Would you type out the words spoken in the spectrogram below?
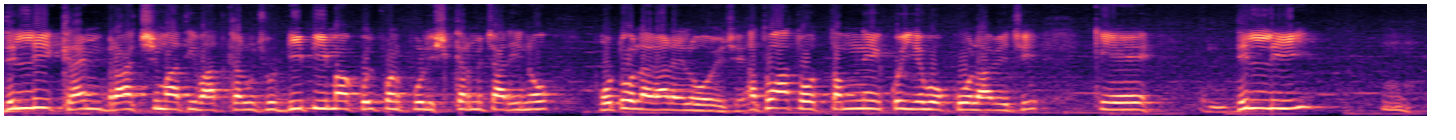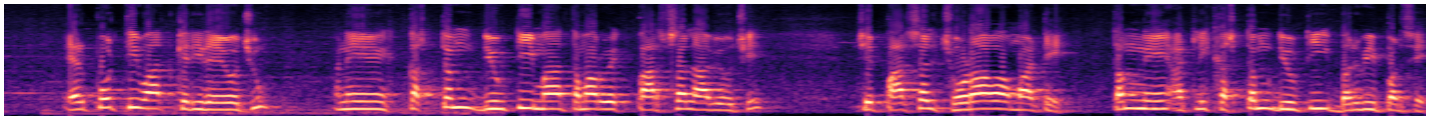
દિલ્હી ક્રાઇમ બ્રાન્ચમાંથી વાત કરું છું. ડીપીમાં કોઈ પણ પોલીસ કર્મચારીનો ફોટો લગાડેલો હોય છે. અથવા તો તમને કોઈ એવો કોલ આવે છે કે દિલ્હી એરપોર્ટથી વાત કરી રહ્યો છું. અને કસ્ટમ ડ્યુટીમાં તમારો એક પાર્સલ આવ્યો છે, જે પાર્સલ છોડાવવા માટે તમને આટલી કસ્ટમ ડ્યુટી ભરવી પડશે.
